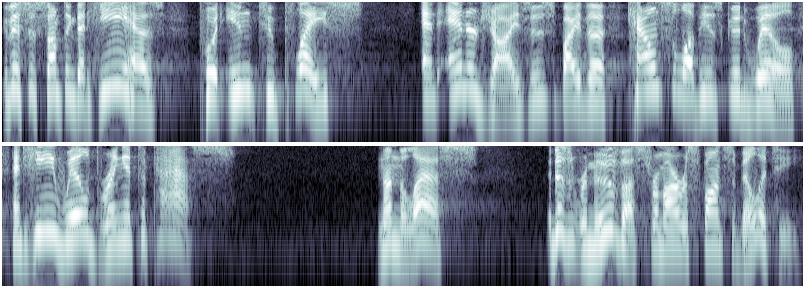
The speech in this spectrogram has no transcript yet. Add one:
This is something that He has put into place and energizes by the counsel of His goodwill, and He will bring it to pass. Nonetheless, it doesn't remove us from our responsibility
